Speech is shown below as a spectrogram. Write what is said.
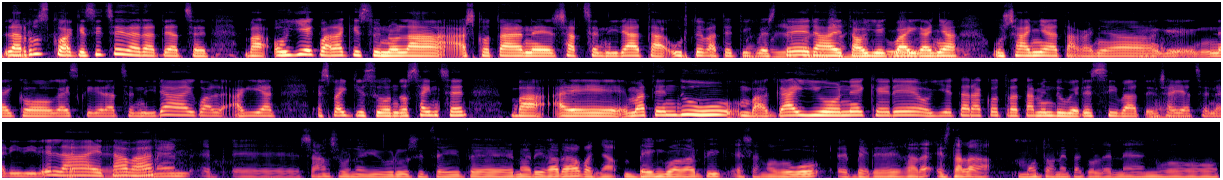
bai. larruzkoak ez zitzaidan ateatzen. Ba, hoiek badakizu nola askotan eh, sartzen dira eta urte batetik Bai, hoiek bestera bai eta hoiek bai gaina bai. usaina eta gaina ge- nahiko gaizki geratzen dira, igual agian ez baituzu ondo zaintzen, ba, e, ematen du, ba, gai honek ere hoietarako tratamendu berezi bat ensaiatzen ari direla, E- eta e, bar. Hemen e, e, Samsungei buruz hitz egiten ari gara, baina behingoagatik esango dugu e, bere gara, ez dala mota honetako lehenengo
